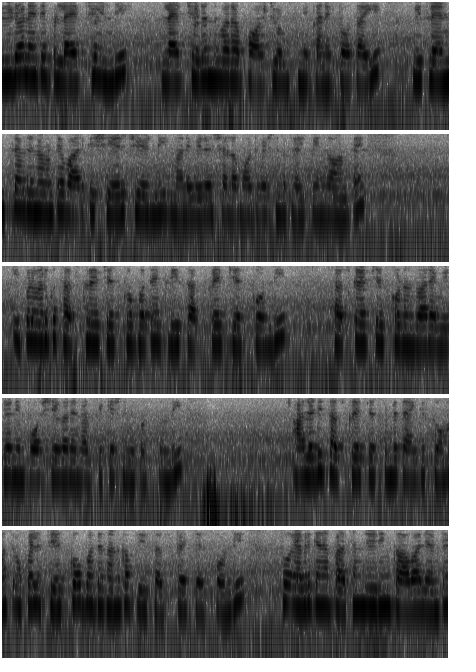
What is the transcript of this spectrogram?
వీడియోని అయితే ఇప్పుడు లైక్ చేయండి. లైక్ చేయడం ద్వారా పాజిటివ్ వైబ్స్ మీకు కనెక్ట్ అవుతాయి. మీ ఫ్రెండ్స్ ఎవరైనా ఉంటే వారికి షేర్ చేయండి. మన వీడియోస్ చాలా మోటివేషన్ హెల్పింగ్గా ఉంటాయి. ఇప్పటి వరకు సబ్స్క్రైబ్ చేసుకోకపోతే ప్లీజ్ సబ్స్క్రైబ్ చేసుకోండి. సబ్స్క్రైబ్ చేసుకోవడం ద్వారా వీడియో నేను పోస్ట్ చేయగానే నోటిఫికేషన్ మీకు వస్తుంది. ఆల్రెడీ సబ్స్క్రైబ్ చేసుకుంటే థ్యాంక్ యూ సో మచ్ ఒకవేళ చేసుకోకపోతే కనుక ప్లీజ్ సబ్స్క్రైబ్ చేసుకోండి. సో ఎవరికైనా పర్సన్ రీడింగ్ కావాలి అంటే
